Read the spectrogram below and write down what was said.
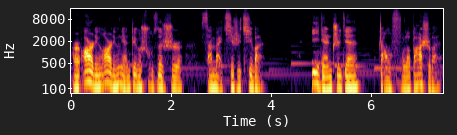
而2020年这个数字是377万，一年之间涨幅了80万。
